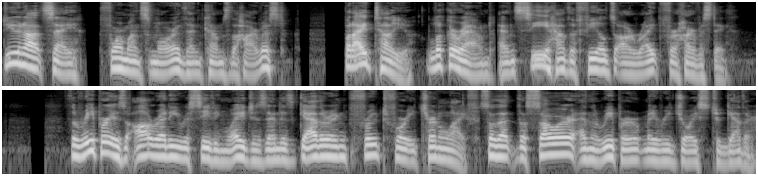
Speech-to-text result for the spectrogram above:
Do you not say, Four months more, then comes the harvest? But I tell you, look around and see how the fields are ripe for harvesting. The reaper is already receiving wages and is gathering fruit for eternal life, so that the sower and the reaper may rejoice together.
